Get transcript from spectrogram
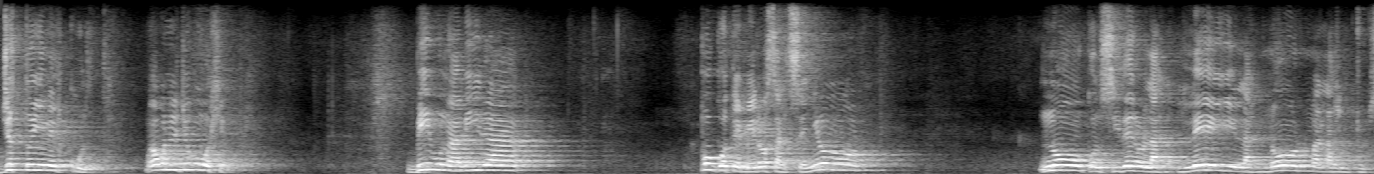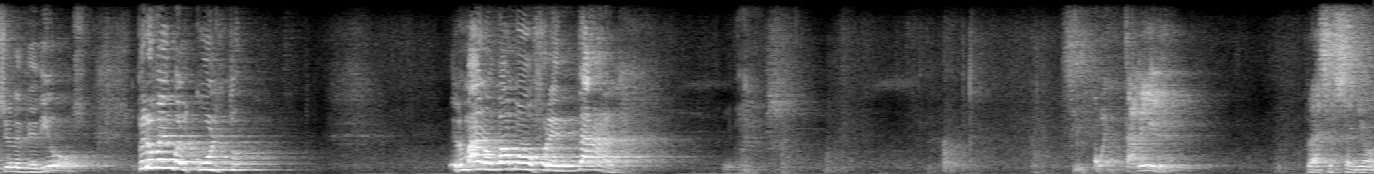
Yo estoy en el culto. Voy a poner yo como ejemplo. Vivo una vida poco temerosa al Señor. No considero las leyes, las normas, las instrucciones de Dios. Pero vengo al culto. Hermanos, vamos a ofrendar. 50 mil. Gracias Señor.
